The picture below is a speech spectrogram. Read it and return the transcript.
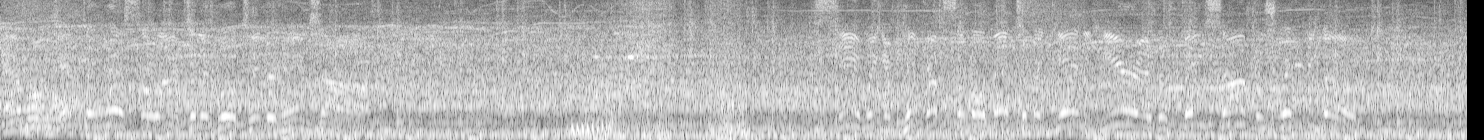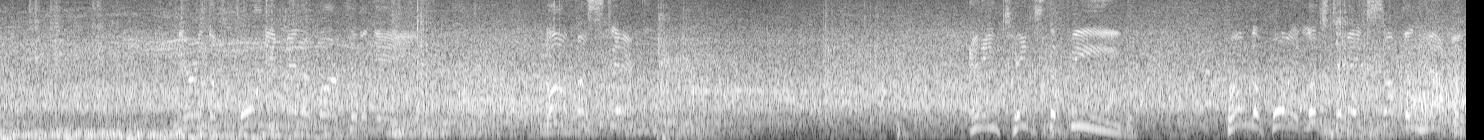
And we'll get the whistle after the goaltender hangs on. See if we can pick up some momentum again here as the face-off is ready to go. Nearing the 40-minute mark of the game. Off a stick. And he takes the feed. From the point, looks to make something happen.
